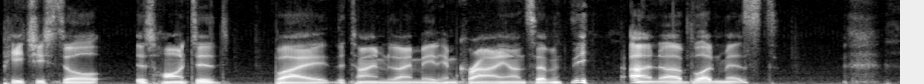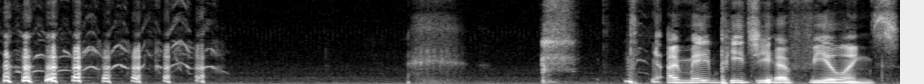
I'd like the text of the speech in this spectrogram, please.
Peachy still is haunted by the times I made him cry on seventy on uh, Blood Mist. I made Peachy have feelings.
